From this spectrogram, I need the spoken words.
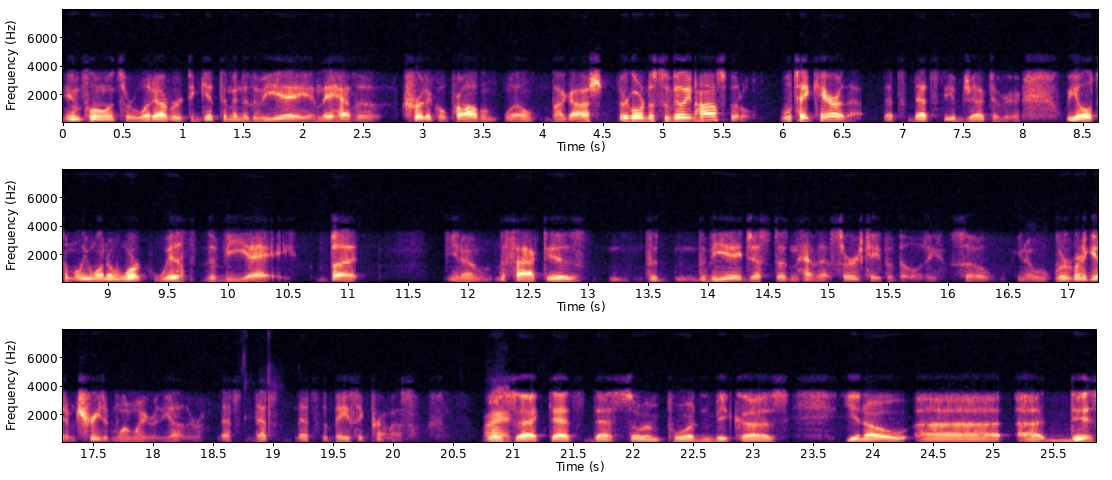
influence or whatever to get them into the VA and they have a critical problem, well, by gosh, they're going to a civilian hospital. We'll take care of that. That's that's the objective here. We ultimately want to work with the VA, but you know, the fact is the the VA just doesn't have that surge capability. So, you know, we're going to get them treated one way or the other. That's that's that's the basic premise. Well, Zach, that's that's so important because, you know, uh, uh, this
